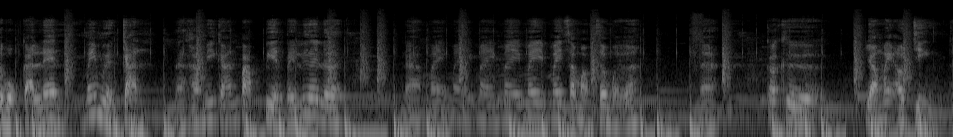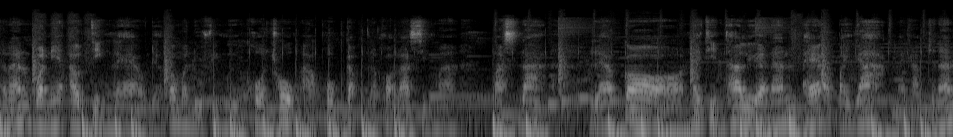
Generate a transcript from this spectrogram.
ระบบการเล่นไม่เหมือนกันนะครับมีการปรับเปลี่ยนไปเรื่อยเลยนะไม่ไม่ไม่ไม่ไม่ไม่สม่ำเสมอนะ ก็คือยังไม่เอาจริงดังนั้นวันนี้เอาจริงแล้ว เดี๋ยวก็มาดูฝีมือโคชโชคเอาพบกับนครราชสีมามาสด้าแล้วก็ในถิ่นท่าเรือนั้นแพ้ออกไปยากนะครับ ฉะนั้น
